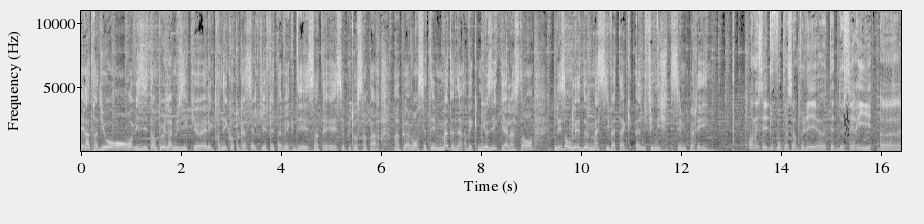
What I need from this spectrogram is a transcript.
Pirate Radio, on revisite un peu la musique euh, électronique, en tout cas celle qui est faite avec des synthés, et c'est plutôt sympa. Un peu avant, c'était Madonna avec Music, et à l'instant, les Anglais de Massive Attack, Unfinished Sympathy. On essaye de vous passer un peu les euh, têtes de série, euh,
